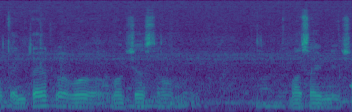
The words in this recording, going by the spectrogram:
మొత్తం ఎంటైర్ వర్క్ చేస్తా ఉన్నాం. మా సైడ్ నుంచి.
